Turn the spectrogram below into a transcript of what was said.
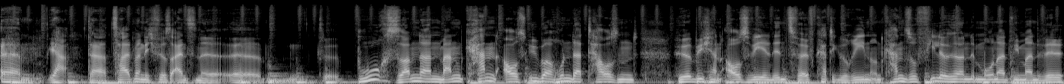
Ähm, ja, da zahlt man nicht fürs einzelne äh, Buch, sondern man kann aus über 100.000 Hörbüchern auswählen in zwölf Kategorien und kann so viele hören im Monat, wie man will.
